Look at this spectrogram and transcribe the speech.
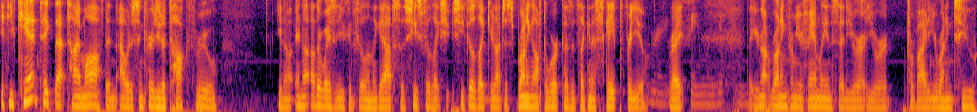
If you can't take that time off, then I would just encourage you to talk through, you know, in other ways that you can fill in the gaps. So she feels like she, she feels like you're not just running off to work because it's like an escape for you, right? right? Family, that you're not running from your family. Instead, you're you're providing. You're running to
